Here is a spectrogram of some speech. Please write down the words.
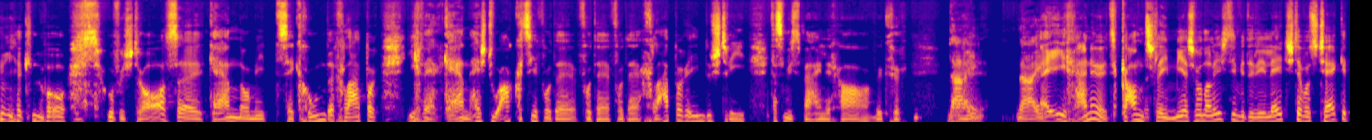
irgendwo auf der Straße, äh, gern noch mit Sekundenkleber. Ich wäre gern, hast du Aktien von der, von der, von der Kleberindustrie? Das müssen wir eigentlich haben, wirklich. Nein. Nein. Äh, ich auch nicht. Ganz schlimm. Wir Journalisten sind wieder die Letzten, die es checken.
